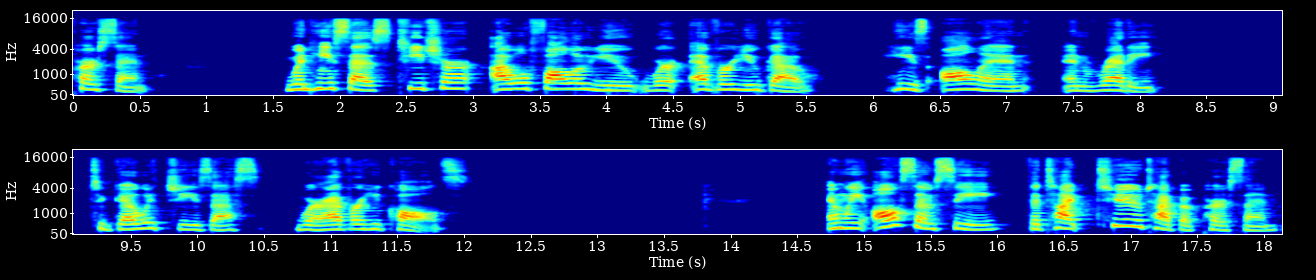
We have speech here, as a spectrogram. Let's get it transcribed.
person when he says, Teacher, I will follow you wherever you go. He's all in and ready to go with Jesus wherever he calls. And we also see the type 2 type of person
